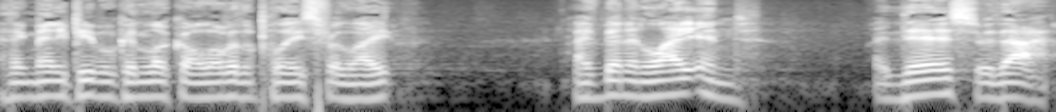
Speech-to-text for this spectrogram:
I think many people can look all over the place for light. I've been enlightened by this or that.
